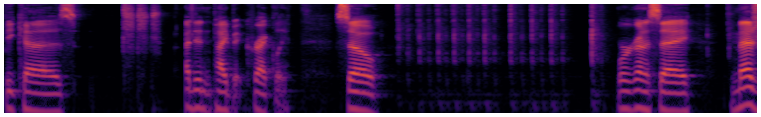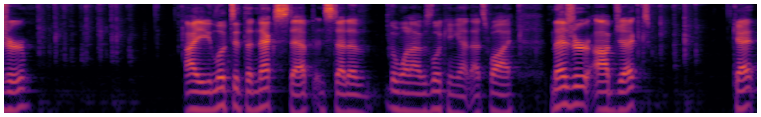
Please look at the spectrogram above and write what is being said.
because I didn't pipe it correctly. So we're going to say measure. I looked at the next step instead of the one I was looking at. That's why. Measure object. Okay.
